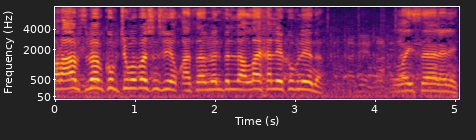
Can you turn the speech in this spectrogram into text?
راه بسببكم نتوما باش نجيو قسما بالله الله يخليكم لينا. الله يسهل عليك.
